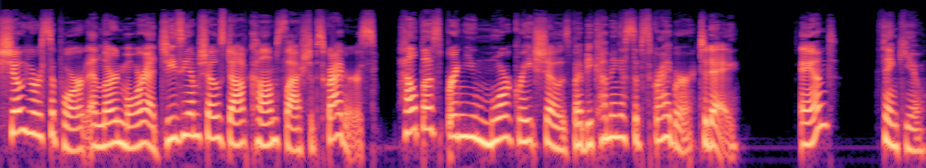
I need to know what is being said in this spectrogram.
Show your support and learn more at gzmshows.com slash subscribers. Help us bring you more great shows by becoming a subscriber today. And thank you.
